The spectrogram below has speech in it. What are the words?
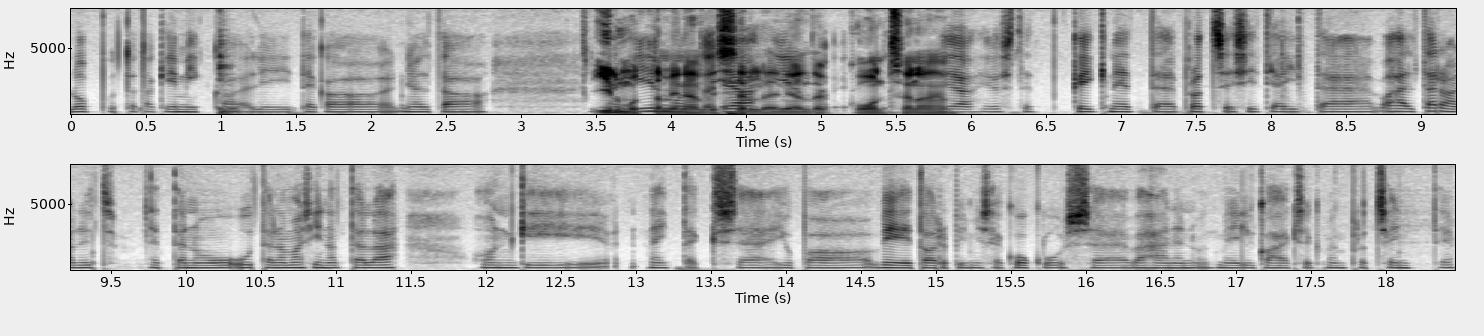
loputada kemikaalidega nii-öelda äh, ilmutamine on vist selle nii-öelda koondsõna, jah? jah, just, et kõik need äh, protsessid jäid äh, vahelt ära nüüd, et tänu uutele masinatele ongi näiteks äh, juba vee tarbimise kogus vähenenud meil kaheksakümmend protsenti.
